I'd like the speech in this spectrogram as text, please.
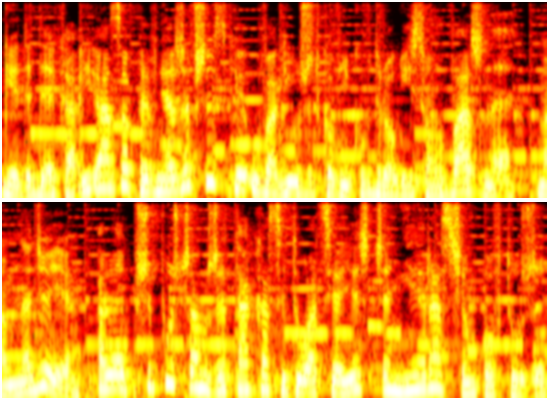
GDDKiA zapewnia, że wszystkie uwagi użytkowników drogi są ważne. Mam nadzieję, ale przypuszczam, że taka sytuacja jeszcze nie raz się powtórzy.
